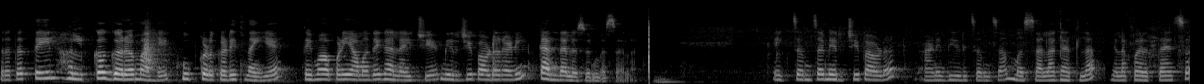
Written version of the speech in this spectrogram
तर आता तेल हलकं गरम आहे खूप कडकडीत नाही आहे तेव्हा आपण यामध्ये घालायची आहे मिरची पावडर आणि कांदा लसूण मसाला. एक चमचा मिरची पावडर आणि दीड चमचा मसाला घातला. याला परतायचं.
